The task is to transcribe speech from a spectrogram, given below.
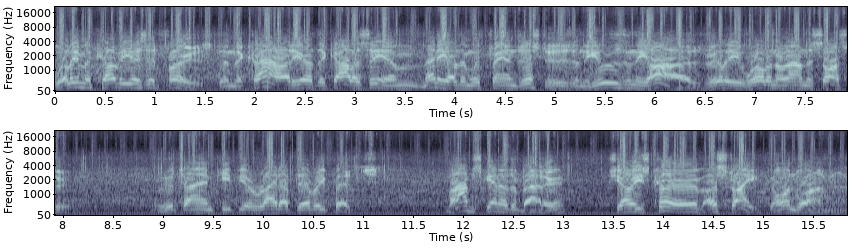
Willie McCovey is at first, and the crowd here at the Coliseum, many of them with transistors and the U's and the R's really whirling around the saucer. We'll try and keep you right up to every pitch. Bob Skinner, the batter. Sherry's curve, a strike, 0 1.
